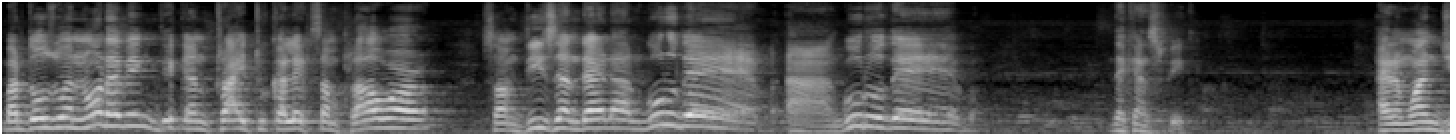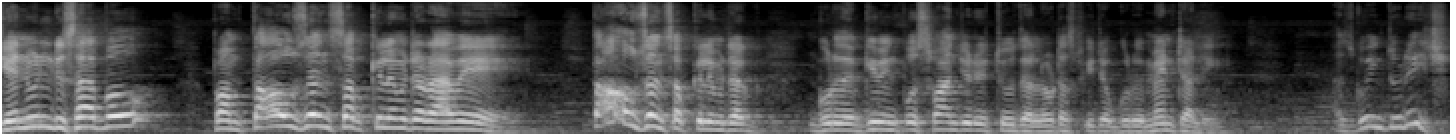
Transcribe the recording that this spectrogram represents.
But those who are not having, they can try to collect some flower, some this and that, and Gurudev, uh, Gurudev, they can speak. And one genuine disciple, from thousands of kilometers away, thousands of kilometers, Gurudev giving Pushpanjali to the lotus feet of Guru mentally, is going to reach.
